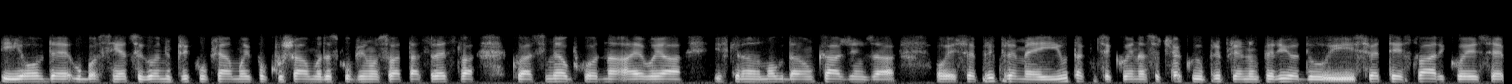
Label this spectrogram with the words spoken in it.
i ovde u Bosni i Hercegovini prikupljamo i pokušavamo da skupimo sva ta sredstva koja su neophodna, a evo ja iskreno mogu da vam kažem za ove sve pripreme i utakmice koje nas očekuju u pripremnom periodu i sve te stvari koje se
